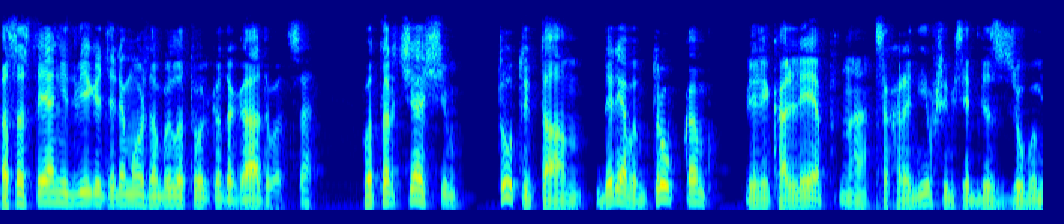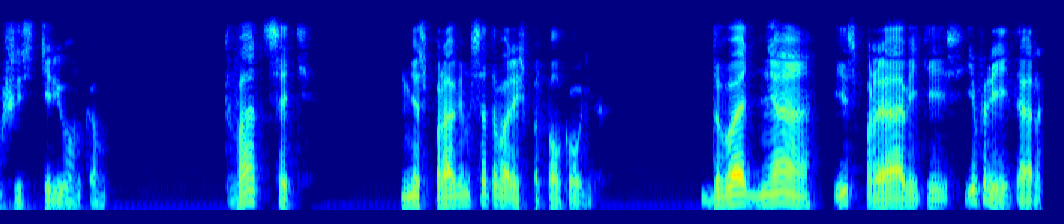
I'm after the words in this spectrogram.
О состоянии двигателя можно было только догадываться. По торчащим тут и там дырявым трубкам, великолепно сохранившимся беззубым шестеренкам. «Двадцать!» «Не справимся, товарищ подполковник». «Два дня и справитесь, ефрейтор».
